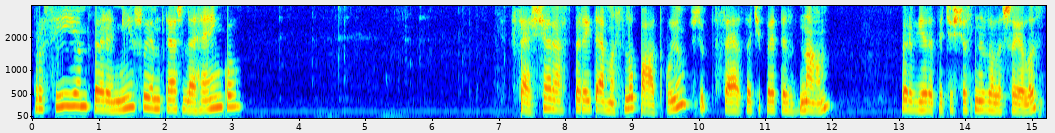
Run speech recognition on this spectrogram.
Просіюємо, перемішуємо теж легенько. Все, ще раз перейдемо з лопаткою, щоб все зачепити з дна, перевірити, чи щось не залишилось.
